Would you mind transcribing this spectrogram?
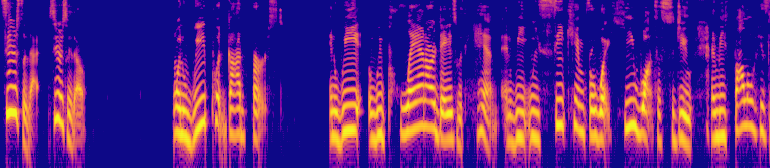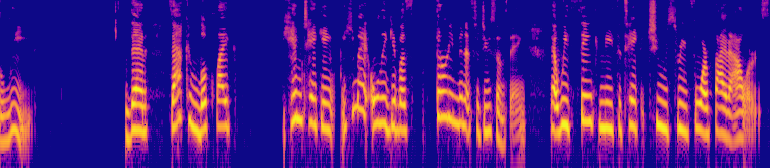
seriously that. Seriously though. When we put God first, and we we plan our days with him and we we seek him for what he wants us to do and we follow his lead then that can look like him taking he might only give us 30 minutes to do something that we think needs to take two three four five hours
